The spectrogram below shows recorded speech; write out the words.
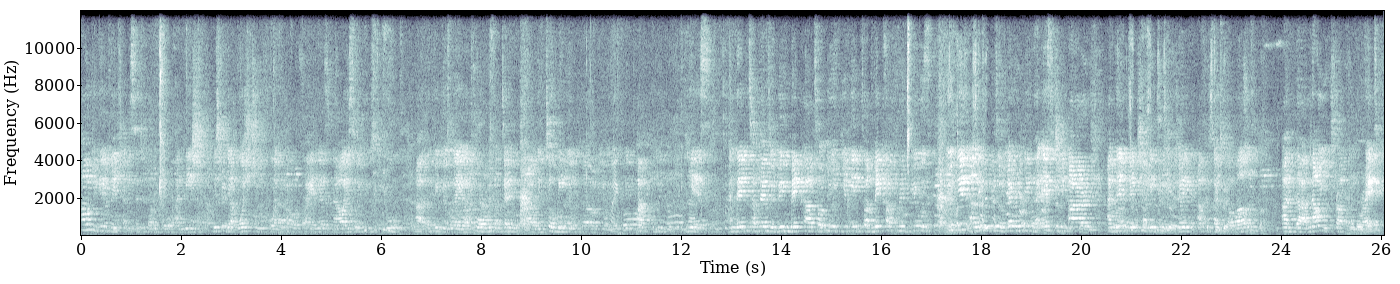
How do you eventually settle down for a niche? Miss Trudy, I've watched you for I think about five years now. I saw you used to do uh, the videos where you're at home. Sometimes uh, with Tommy, you, uh, you, oh my God. Yes. And then sometimes you're doing makeup, so you, you did uh, makeup reviews, you did a little bit of everything, the SGR, and then eventually to join Africa to the world. And uh, now you travel, right?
